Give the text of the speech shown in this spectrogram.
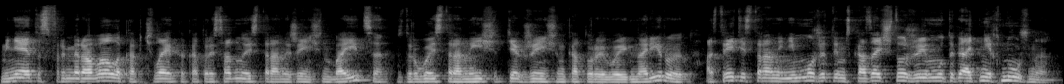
меня это сформировало как человека, который с одной стороны женщин боится, с другой стороны ищет тех женщин, которые его игнорируют, а с третьей стороны не может им сказать, что же ему от них нужно.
